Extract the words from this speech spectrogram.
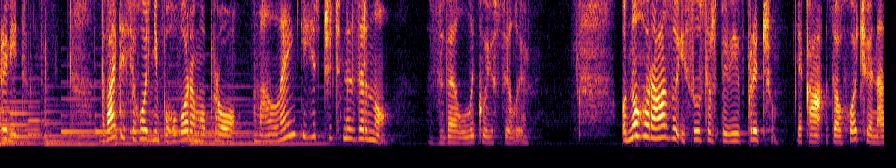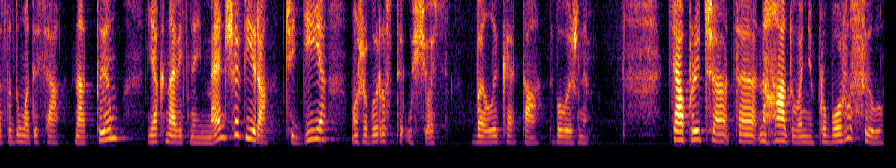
Привіт! Давайте сьогодні поговоримо про маленьке гірчичне зерно з великою силою. Одного разу Ісус розповів притчу, яка заохочує нас задуматися над тим, як навіть найменша віра чи дія може вирости у щось велике та дивовижне. Ця притча це нагадування про Божу силу,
